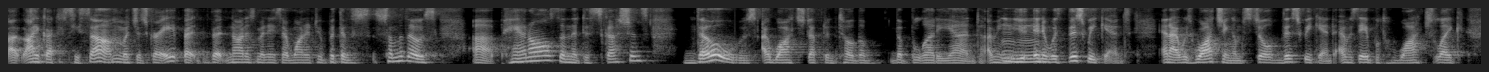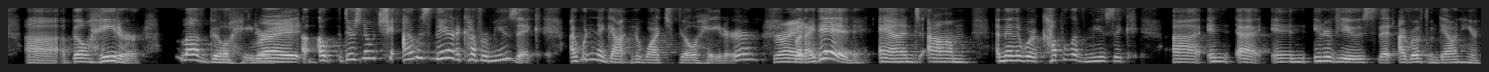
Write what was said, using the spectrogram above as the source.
I got to see some, which is great, but but not as many as I wanted to. But there's some of those uh, panels and the discussions; those I watched up until the the bloody end. I mean, mm-hmm. you, and it was this weekend, and I was watching them still this weekend. I was able to watch like uh, Bill Hader love Bill Hader. Right. Uh, oh, there's no. Ch- I was there to cover music. I wouldn't have gotten to watch Bill Hader. Right. But I did, and um, and then there were a couple of music. Uh, in uh, in interviews that I wrote them down here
